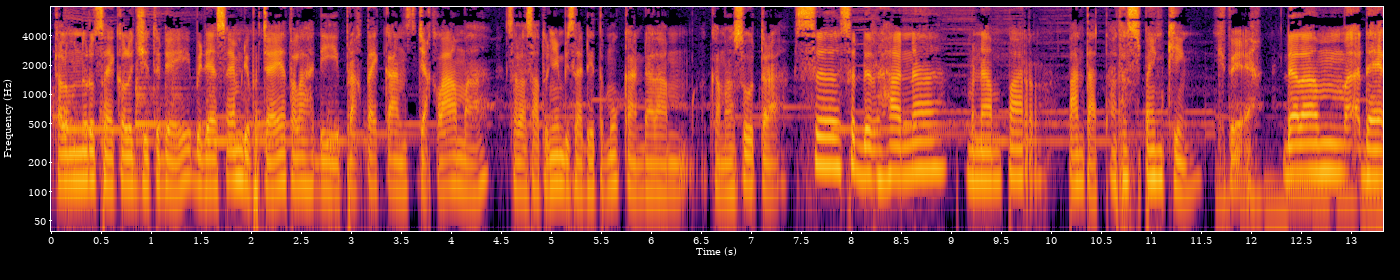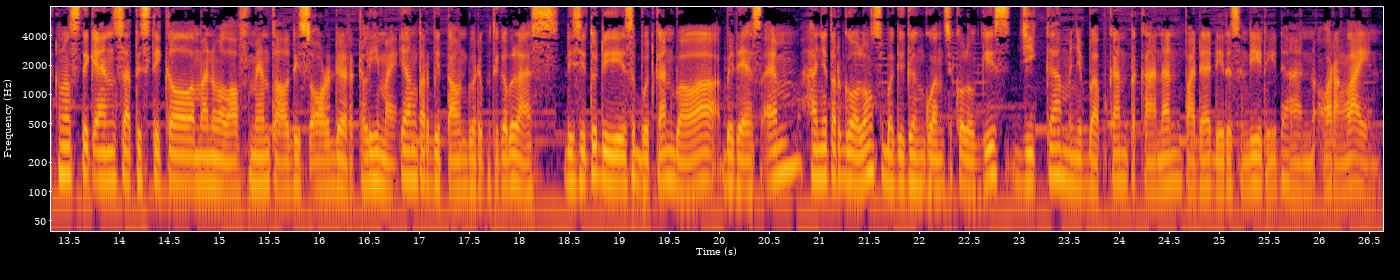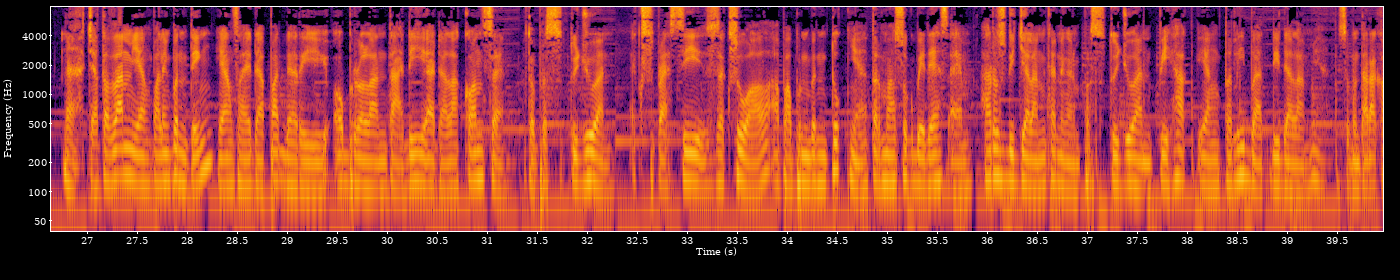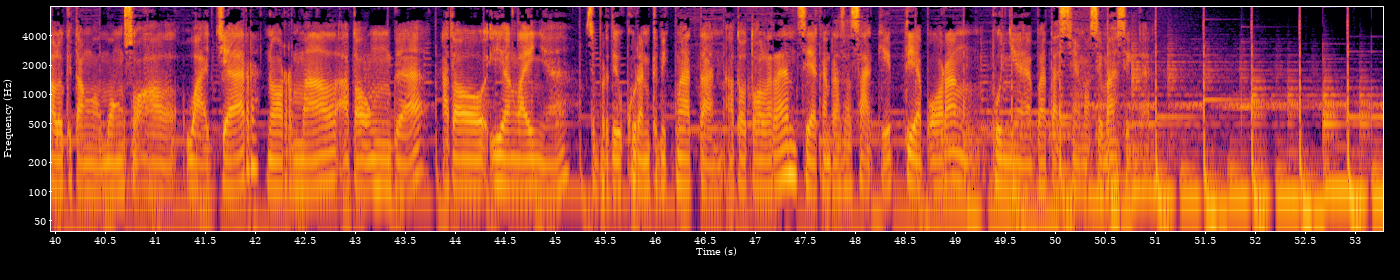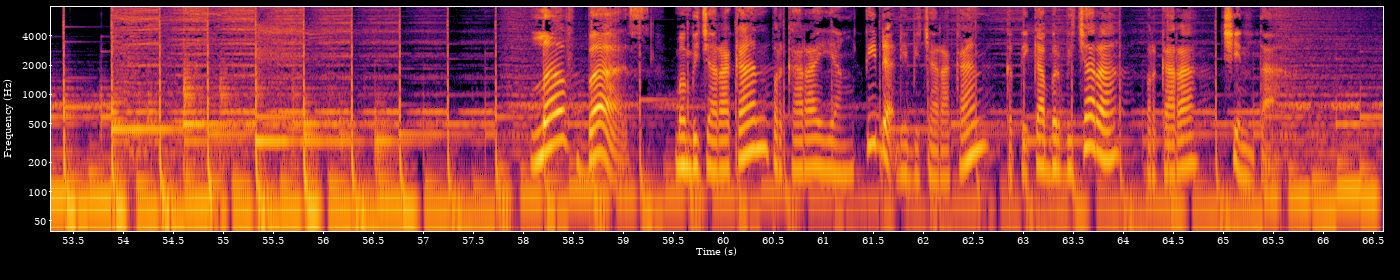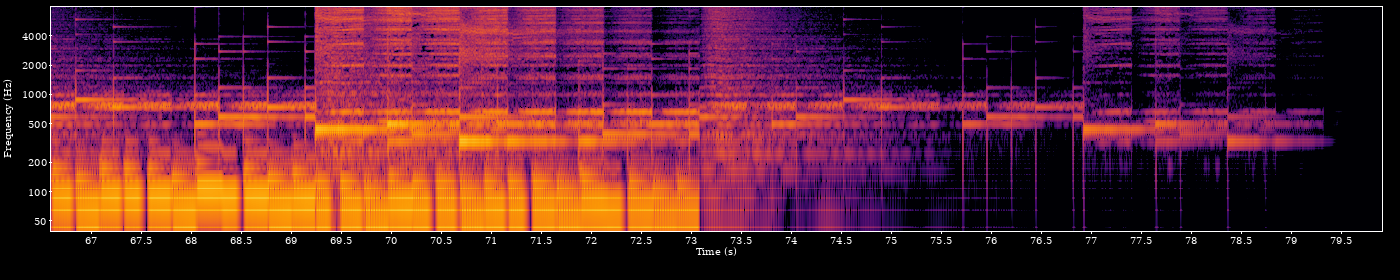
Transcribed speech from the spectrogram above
Kalau menurut Psychology Today, BDSM dipercaya telah dipraktekkan sejak lama. Salah satunya bisa ditemukan dalam Kama Sutra. Sesederhana menampar pantat atau spanking gitu ya. Dalam Diagnostic and Statistical Manual of Mental Disorder kelima yang terbit tahun 2013, di situ disebutkan bahwa BDSM hanya tergolong sebagai gangguan psikologis jika menyebabkan tekanan pada diri sendiri dan orang lain. Nah, catatan yang paling penting yang saya dapat dari obrolan tadi adalah konsen atau persetujuan. Ekspresi seksual apa pun bentuknya termasuk BDSM harus dijalankan dengan persetujuan pihak yang terlibat di dalamnya. Sementara kalau kita ngomong soal wajar, normal atau enggak atau yang lainnya seperti ukuran kenikmatan atau toleransi akan rasa sakit tiap orang punya batasnya masing-masing kan Love Buzz membicarakan perkara yang tidak dibicarakan ketika berbicara perkara cinta.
